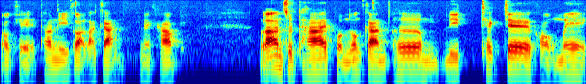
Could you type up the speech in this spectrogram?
โอเค เท่านี้ก่อนละกันนะครับ แล้วอันสุดท้ายผมต้องการเพิ่ม texture ของเมฆ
